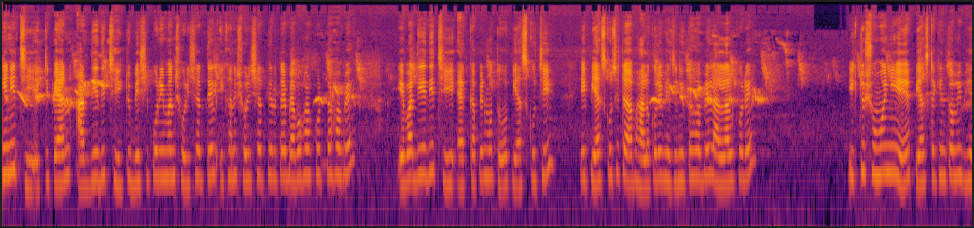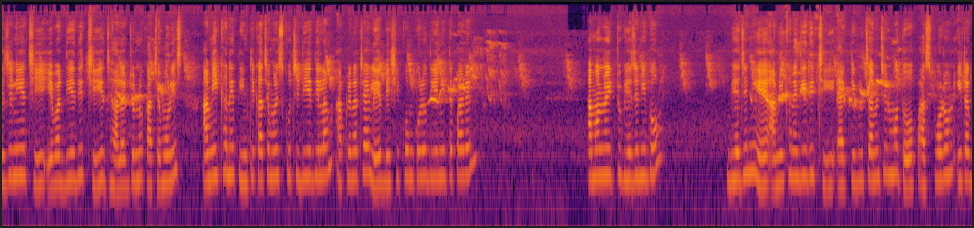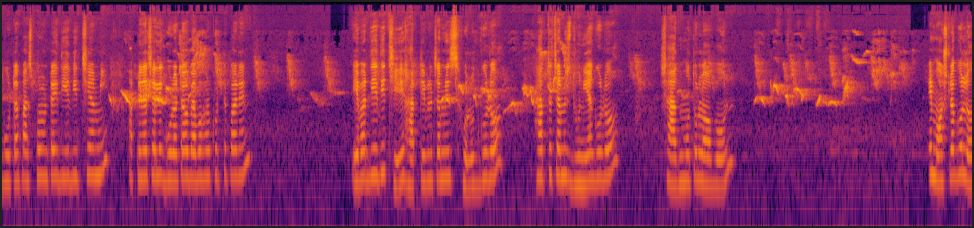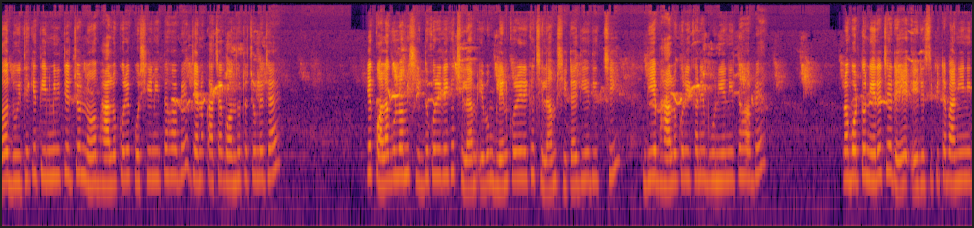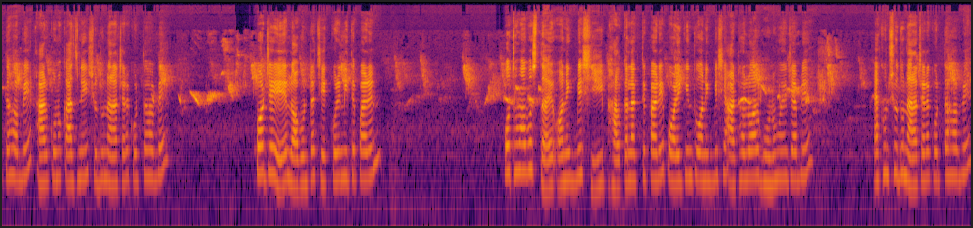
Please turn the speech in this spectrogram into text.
নিয়ে নিচ্ছি, একটি প্যান, আর দিয়ে দিচ্ছি একটু বেশি পরিমাণ সরিষার তেল। এখানে সরিষার তেলটাই ব্যবহার করতে হবে। এবার দিয়ে দিচ্ছি এক কাপের মতো পেঁয়াজ কুচি। এই পেঁয়াজ কুচিটা ভালো করে ভেজে নিতে হবে লাল লাল করে। একটু সময় নিয়ে পেঁয়াজটা কিন্তু আমি ভেজে নিয়েছি। এবার দিয়ে দিচ্ছি ঝালের জন্য কাঁচামরিচ। আমি এখানে তিনটে কাঁচামরিচ কুচি দিয়ে দিলাম। আপনারা চাইলে বেশি কম করেও দিয়ে নিতে পারেন। সামান্য একটু ভেজে নিব। ভেজে নিয়ে আমি এখানে দিয়ে দিচ্ছি এক টেবিল চামচের মতো পাঁচফোড়ন। এটা গোটা পাঁচফোড়নটাই দিয়ে দিচ্ছি আমি। আপনারা চাইলে গুঁড়াটাও ব্যবহার করতে পারেন। এবার দিয়ে দিচ্ছি হাফ টেবিল চামচ হলুদ গুঁড়ো, হাফ চা চামচ ধনিয়া গুঁড়ো, স্বাদ মতো লবণ। এই মশলাগুলো দুই থেকে তিন মিনিটের জন্য ভালো করে কষিয়ে নিতে হবে যেন কাঁচা গন্ধটা চলে যায়। যে কলাগুলো আমি সিদ্ধ করে রেখেছিলাম এবং ব্লেন্ড করে রেখেছিলাম, সেটাই দিয়ে দিচ্ছি। দিয়ে ভালো করে এখানে ভুনিয়ে নিতে হবে। অনবর্ত নেড়ে চেড়ে এই রেসিপিটা বানিয়ে নিতে হবে। আর কোনো কাজ নেই, শুধু নাড়াচাড়া করতে হবে। পর্যায়ে লবণটা চেক করে নিতে পারেন। প্রথম অবস্থায় অনেক বেশি হালকা লাগতে পারে, পরে কিন্তু অনেক বেশি আঠালো আর ঘন হয়ে যাবে। এখন শুধু নাড়াচাড়া করতে হবে।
